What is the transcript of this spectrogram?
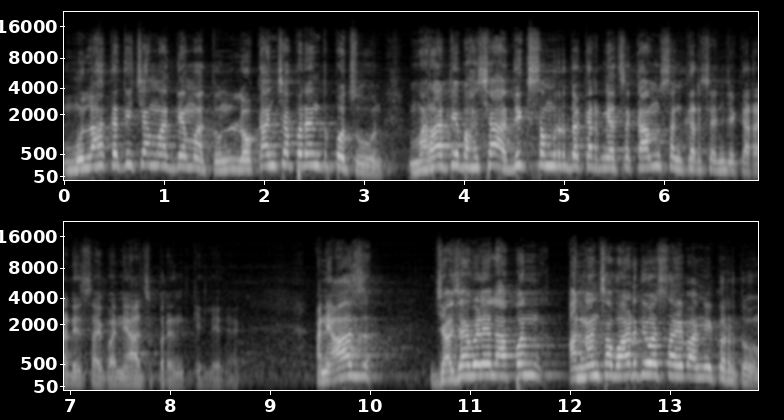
मुलाखतीच्या माध्यमातून लोकांच्यापर्यंत पोचवून मराठी भाषा अधिक समृद्ध करण्याचं काम शंकरशनजी कराडे साहेबांनी आजपर्यंत केलेलं आहे. आणि आज ज्या ज्या वेळेला आपण अण्णांचा वाढदिवस साहेब आम्ही करतो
